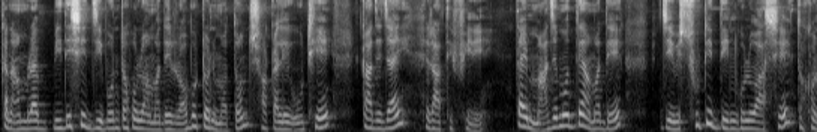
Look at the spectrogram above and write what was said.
কারণ আমরা বিদেশি জীবনটা হলো আমাদের রবটনের মতন, সকালে উঠে কাজে যাই, রাতে ফিরে। তাই মাঝে মধ্যে আমাদের যে ছুটির দিনগুলো আসে, তখন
